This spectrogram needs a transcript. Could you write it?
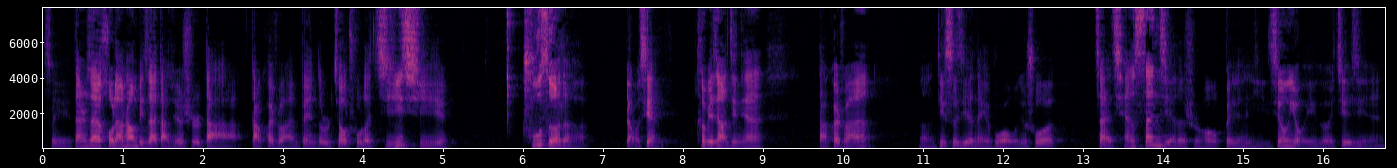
所以但是在后两场比赛打爵士、打打快船，贝恩都是交出了极其出色的表现，特别像今天打快船，嗯、第四节那一波，我就说在前三节的时候，贝恩已经有一个接近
